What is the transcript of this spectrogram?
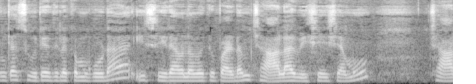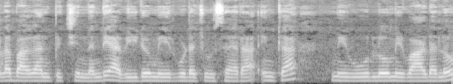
ఇంకా సూర్య తిలకం కూడా ఈ శ్రీరామనవమికి పడడం చాలా విశేషము. చాలా బాగా అనిపించిందండి. ఆ వీడియో మీరు కూడా చూసారా? ఇంకా మీ ఊర్లో మీ వాడలో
